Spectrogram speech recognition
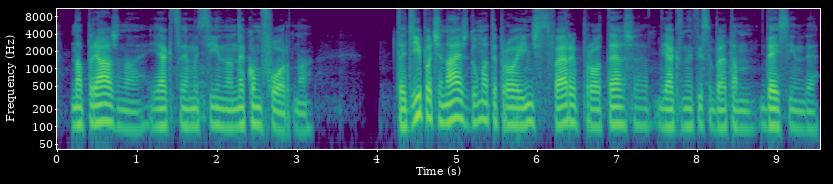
напряжно, як це емоційно некомфортно. Тоді починаєш думати про інші сфери, про те, як знайти себе там десь інде.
